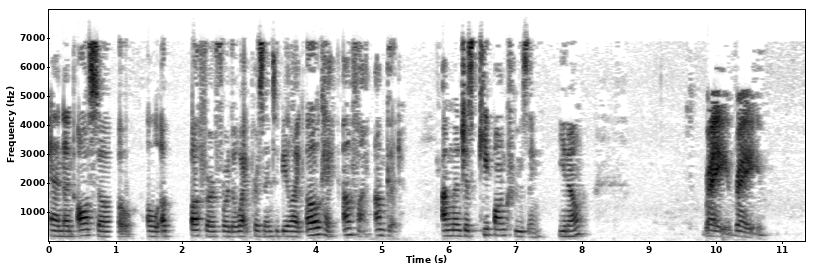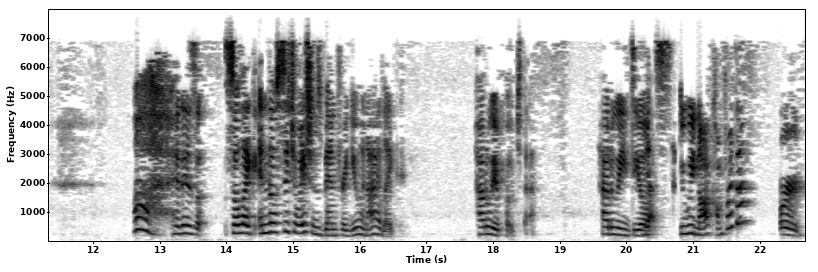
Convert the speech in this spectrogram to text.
And then also a, a buffer for the white person to be like, oh, okay, I'm fine. I'm good. I'm going to just keep on cruising, you know? Right, right. Ah, it is. So like in those situations, Ben, for you and I, like, how do we approach that? How do we deal? Yes. Do we not comfort them? Or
